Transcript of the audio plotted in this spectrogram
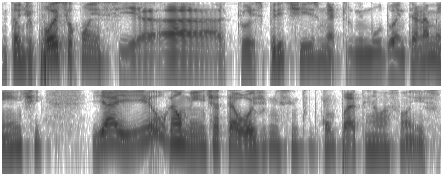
Então, depois que eu conheci a, a, que o Espiritismo, e aquilo me mudou internamente, e aí eu realmente até hoje me sinto completo em relação a isso.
